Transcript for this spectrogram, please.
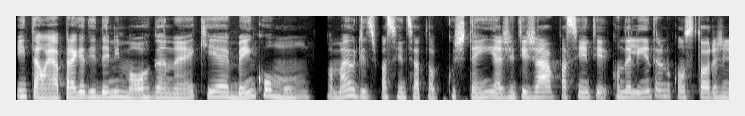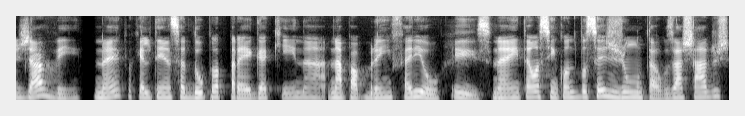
Então, é a prega de Danny Morgan, né? Que é bem comum. A maioria dos pacientes atópicos tem. A gente já, o paciente, quando ele entra no consultório, a gente já vê, né? Porque ele tem essa dupla prega aqui na, na pálpebra inferior. Isso. Né? Então, assim, quando você junta os achados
